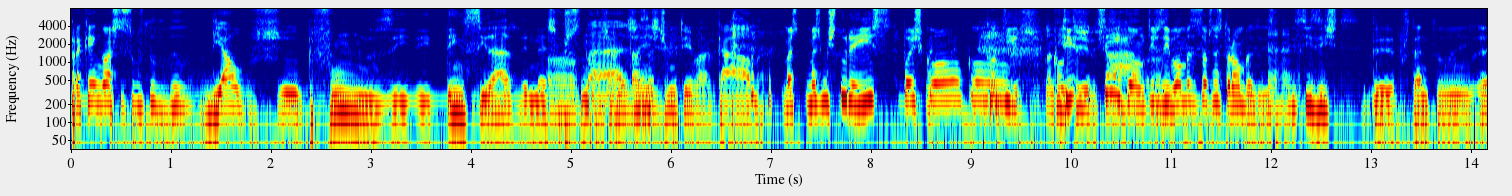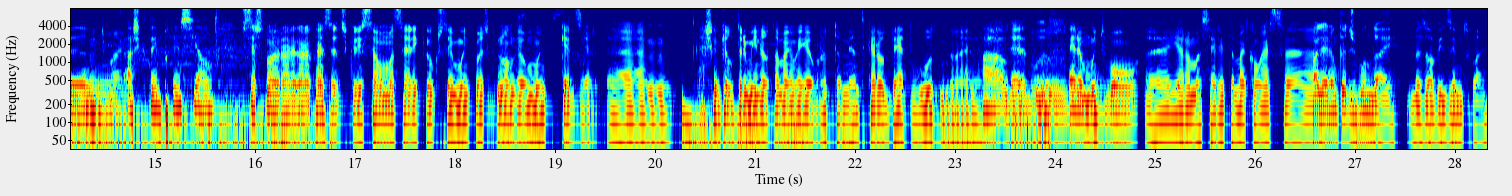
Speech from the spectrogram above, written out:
para quem gosta sobretudo de diálogos eh, profundos e de densidade nas Oh, pá, já me personagens. estás a desmotivar. Calma, mas, mas mistura isso depois com, com, Com tiros. Com Com tiros. tiros. Sim, Ah, com tiros pronto. e bombas e socos nas trombas. Isso, isso existe. Eh, portanto, eh, acho que tem potencial. Fizeste-me lembrar agora com essa descrição uma série que eu gostei muito, mas que não deu muito. Quer dizer, hum, acho que aquilo terminou também meio abruptamente, que era o Deadwood, não era? Ah, o Deadwood. Deadwood. Era muito bom eh, e era uma série também com essa. Olha, nunca desbundei, mas ouvi dizer muito bem.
